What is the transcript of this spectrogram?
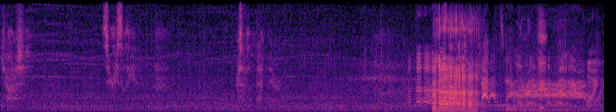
Josh. Seriously. There's something back there. All right, all right. Your point.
